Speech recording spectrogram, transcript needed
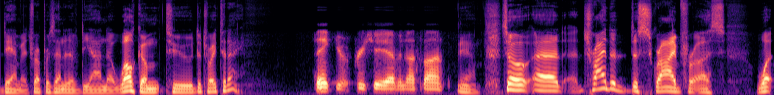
damage. Representative Dianda, welcome to Detroit Today. Thank you. Appreciate having us on. Yeah. So, uh, try to describe for us what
